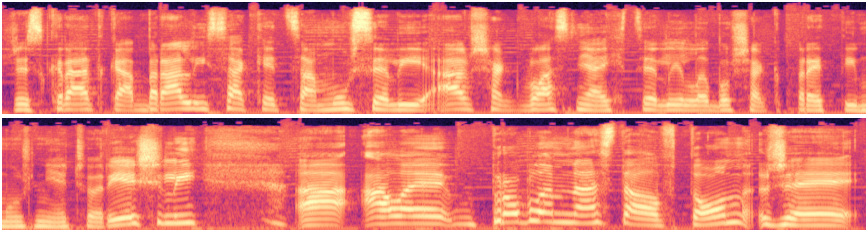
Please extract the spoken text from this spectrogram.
že skrátka brali sa, keď sa museli, a však vlastne aj chceli, lebo však predtým už niečo riešili. A, ale problém nastal v tom, že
